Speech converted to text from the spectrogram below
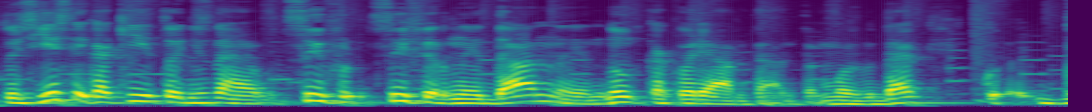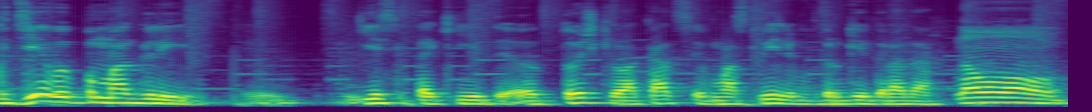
То есть есть ли какие-то, не знаю, цифр, циферные данные, ну, как вариант, может быть, да, где вы помогли? Есть ли такие э, точки, локации в Москве или в других городах? Ну,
